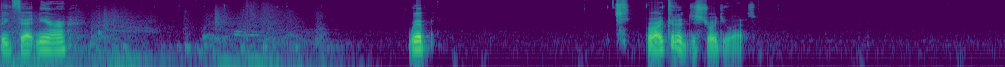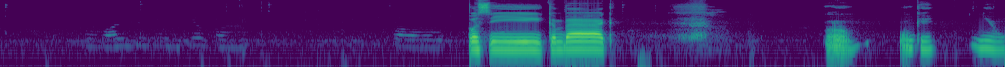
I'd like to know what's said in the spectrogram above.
Big fat yeah. Rip. Bro, I could have destroyed you ass. Pussy, come back. Oh, okay. Yeah.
